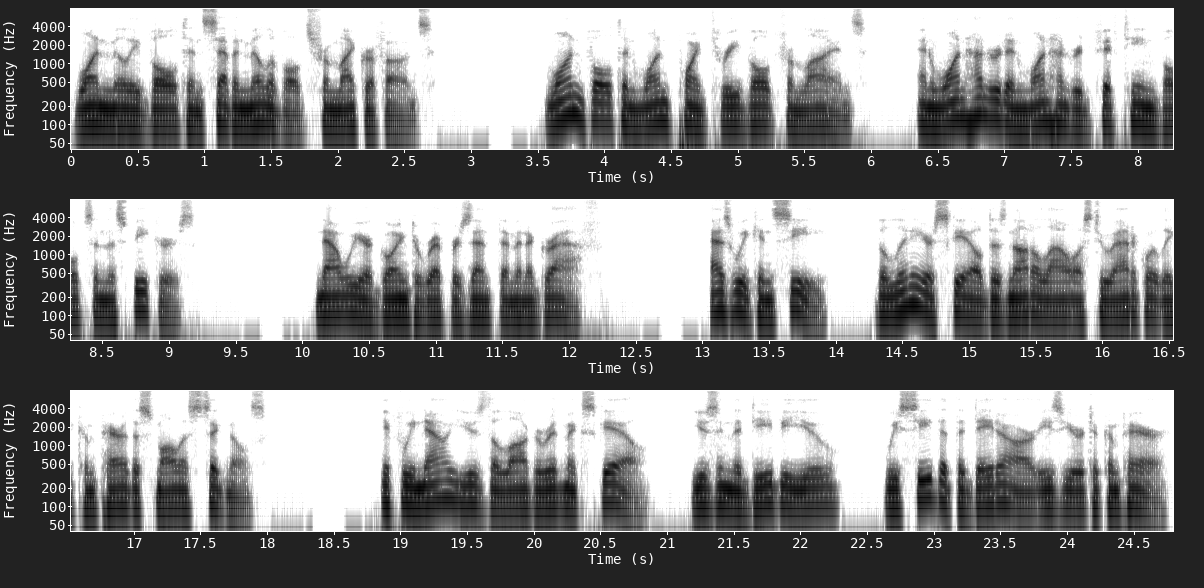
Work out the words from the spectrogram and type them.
1 mV and 7 mV from microphones, 1 volt and 1.3 volt from lines, and 100 and 115 volts in the speakers. Now we are going to represent them in a graph. As we can see, the linear scale does not allow us to adequately compare the smallest signals. If we now use the logarithmic scale, using the dBu, we see that the data are easier to compare.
